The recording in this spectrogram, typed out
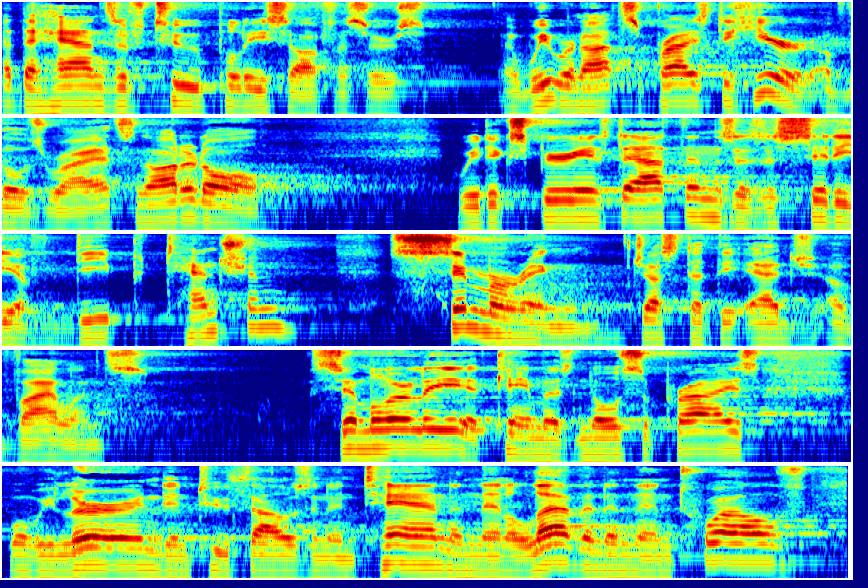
at the hands of two police officers. And we were not surprised to hear of those riots, not at all. We'd experienced Athens as a city of deep tension, simmering just at the edge of violence. Similarly, it came as no surprise when we learned in 2010 and then 11 and then 12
